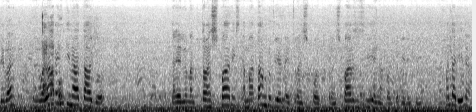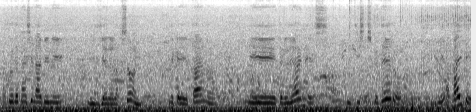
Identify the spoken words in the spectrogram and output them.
Di ba? Kung wala Tama po. kayong tinatago, dahil naman transparency, ang mga taong gobyerno ay transport, transparency and accountability. Madali lang. Katulad ng sinabi ni, ni General Lacson, ni Cayetano, ni Trillanes, ni Jesus Cordero, ni Atayte.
